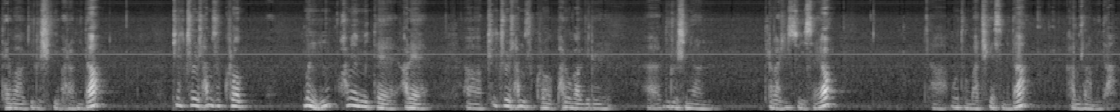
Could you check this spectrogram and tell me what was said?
대박 이루시기 바랍니다. 필출 삼수 클럽 은 화면 밑에 아래 어, 필출 삼수 클럽 바로 가기를 어, 누르시면 들어가실 수 있어요. 자, 모두 마치겠습니다. 감사합니다.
